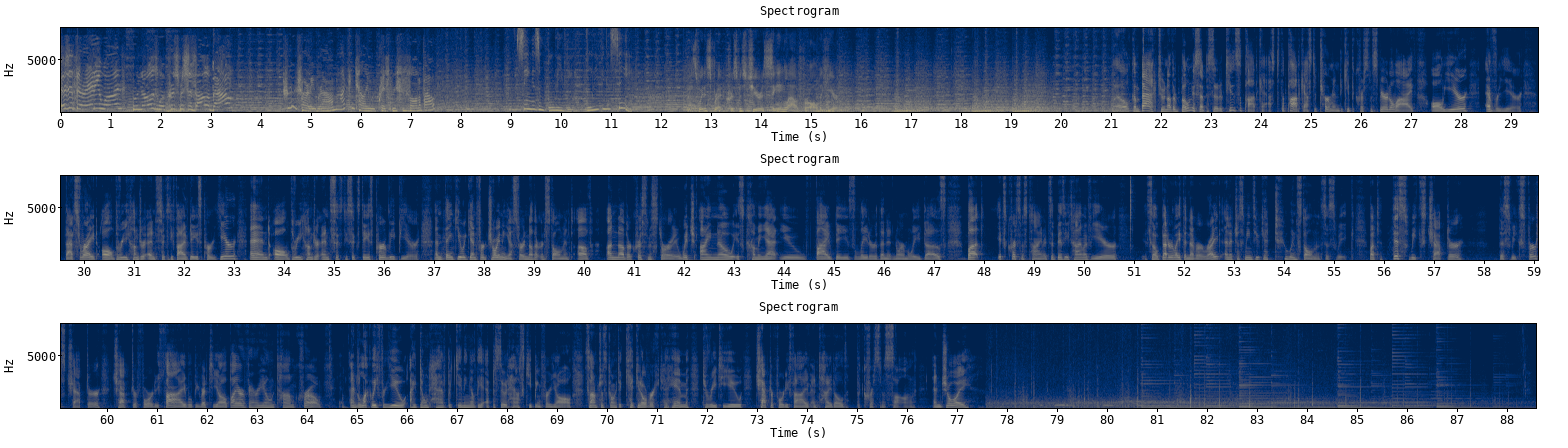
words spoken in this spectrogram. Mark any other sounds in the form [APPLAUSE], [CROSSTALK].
Isn't there anyone who knows what Christmas is all about? Sure, Charlie Brown. I can tell you what Christmas is all about. Seeing isn't believing. Believing is seeing. Best way to spread Christmas cheer is singing loud for all to hear. Welcome back to another bonus episode of Tis the Podcast, the podcast determined to keep the Christmas spirit alive all year, every year. That's right, all 365 days per year and all 366 days per leap year. And thank you again for joining us for another installment of Another Christmas Story, which I know is coming at you five days later than it normally does. But it's Christmas time, it's a busy time of year. So better late than never, right? And it just means you get two installments this week. But this week's chapter, this week's first chapter, chapter 45, will be read to y'all by our very own Thom Crowe. And luckily for you, I don't have beginning of the episode housekeeping for y'all. So I'm just going to kick it over to him to read to you chapter 45 entitled The Christmas Song. Enjoy!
